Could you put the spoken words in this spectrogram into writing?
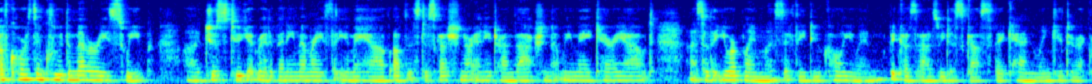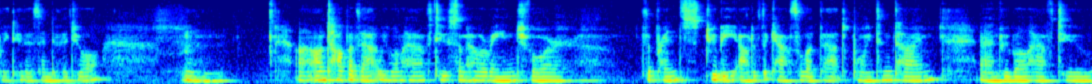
of course, include the memory sweep. Uh, just to get rid of any memories that you may have of this discussion or any transaction that we may carry out uh, so that you are blameless if they do call you in, because as we discussed, they can link you directly to this individual. Mm-hmm. Uh, on top of that, we will have to somehow arrange for uh, the prince to be out of the castle at that point in time, and we will have to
